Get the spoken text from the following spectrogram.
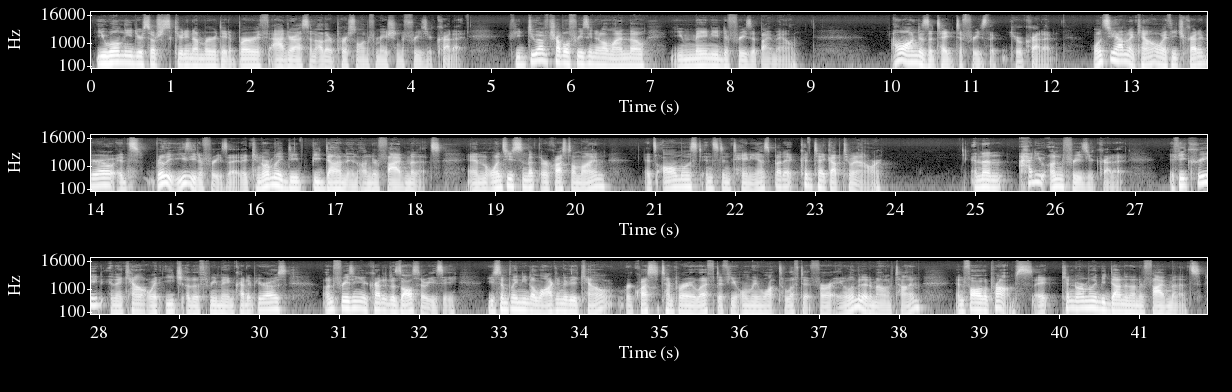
You will need your social security number, date of birth, address, and other personal information to freeze your credit. If you do have trouble freezing it online, though, you may need to freeze it by mail. How long does it take to freeze the, your credit? Once you have an account with each credit bureau, it's really easy to freeze it. It can normally be done in under five minutes. And once you submit the request online, it's almost instantaneous, but it could take up to an hour. And then, how do you unfreeze your credit? If you create an account with each of the three main credit bureaus, unfreezing your credit is also easy. You simply need to log into the account, request a temporary lift if you only want to lift it for a limited amount of time, and follow the prompts. It can normally be done in under five minutes.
